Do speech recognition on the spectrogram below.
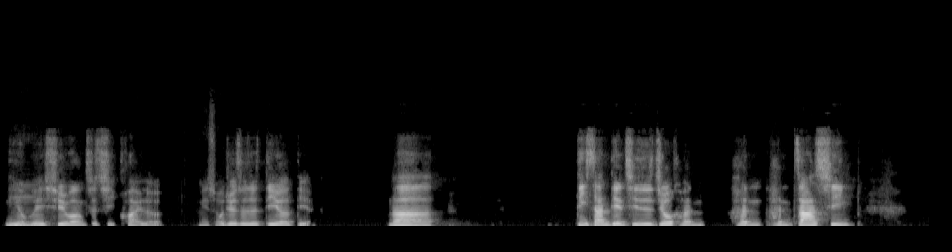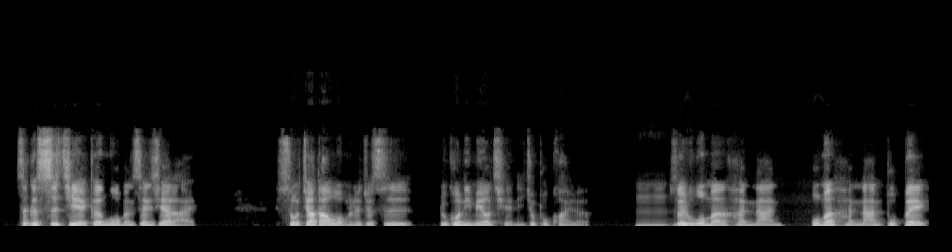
你也会希望自己快乐。没错，我觉得这是第二点。那第三点其实就很很很扎心。这个世界跟我们生下来所教导我们的就是，如果你没有钱，你就不快乐。嗯嗯，所以我们很难，我们很难不被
